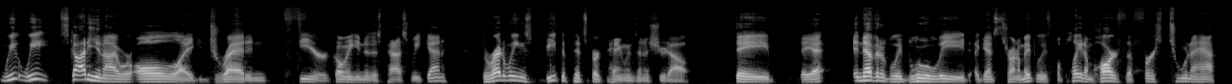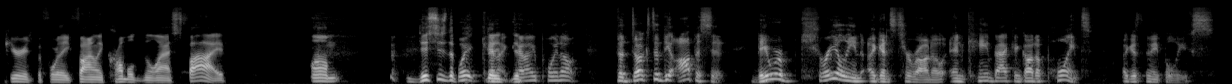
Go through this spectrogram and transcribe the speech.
we, we, Scotty and I were all like dread and fear going into this past weekend. The Red Wings beat the Pittsburgh Penguins in a shootout. They, they inevitably blew a lead against Toronto Maple Leafs, but played them hard for the first two and a half periods before they finally crumbled in the last five. Um, this is the Wait, can, the- I, the- can I point out the Ducks did the opposite? They were trailing against Toronto and came back and got a point against the Maple Leafs.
